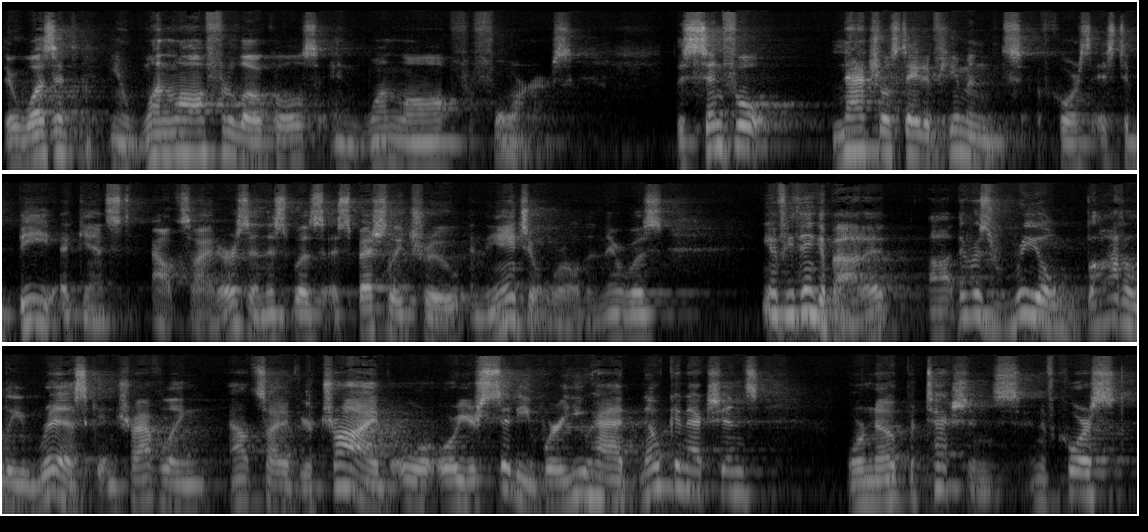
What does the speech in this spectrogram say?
There wasn't you know, one law for locals and one law for foreigners. The sinful natural state of humans, of course, is to be against outsiders. And this was especially true in the ancient world. And there was, you know, if you think about it, uh, there was real bodily risk in traveling outside of your tribe or, or your city where you had no connections or no protections. And of course,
